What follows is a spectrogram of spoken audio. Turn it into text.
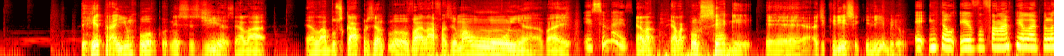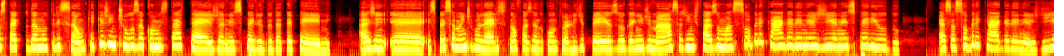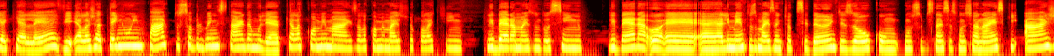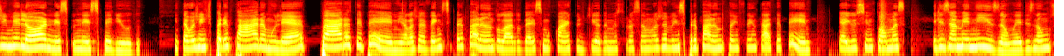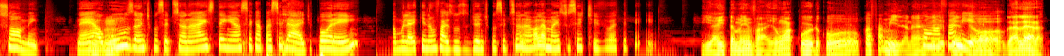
retrair um pouco nesses dias, ela ela buscar, por exemplo, vai lá fazer uma unha, vai, Isso mesmo. ela ela consegue é, adquirir esse equilíbrio? Então, eu vou falar pela, pelo aspecto da nutrição. O que, que a gente usa como estratégia nesse período da TPM? A gente, é, especialmente mulheres que estão fazendo controle de peso ganho de massa, a gente faz uma sobrecarga de energia nesse período. Essa sobrecarga de energia, que é leve, ela já tem um impacto sobre o bem-estar da mulher, porque ela come mais, ela come mais chocolatinho, libera mais um docinho, libera é, é, alimentos mais antioxidantes ou com, com substâncias funcionais que agem melhor nesse, nesse período. Então a gente prepara a mulher para a TPM. Ela já vem se preparando lá do 14º dia da menstruação, ela já vem se preparando para enfrentar a TPM. E aí os sintomas, eles amenizam, eles não somem, né? Uhum. Alguns anticoncepcionais têm essa capacidade, porém, a mulher que não faz uso de anticoncepcional, ela é mais suscetível à TPM. E aí também vai um acordo com, com a família, né? Com De a repente, família. ó, galera,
